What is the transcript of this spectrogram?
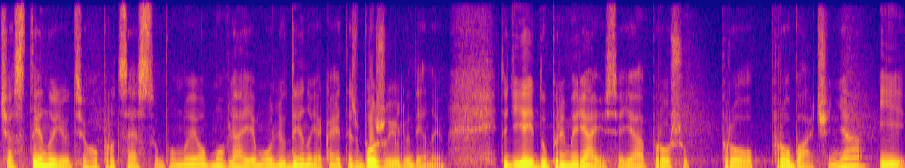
частиною цього процесу, бо ми обмовляємо людину, яка є теж Божою людиною. Тоді я йду примиряюся, я прошу про пробачення і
